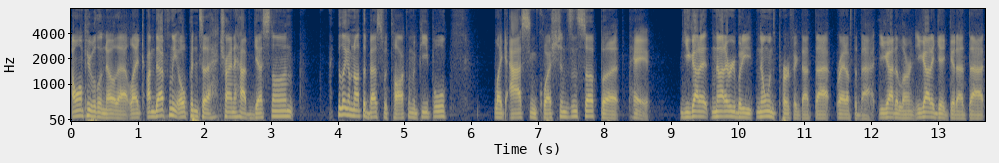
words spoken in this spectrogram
I want people to know that. Like I'm definitely open to trying to have guests on. I feel like I'm not the best with talking with people, like asking questions and stuff, but hey, you gotta not everybody no one's perfect at that right off the bat. You gotta learn, you gotta get good at that.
